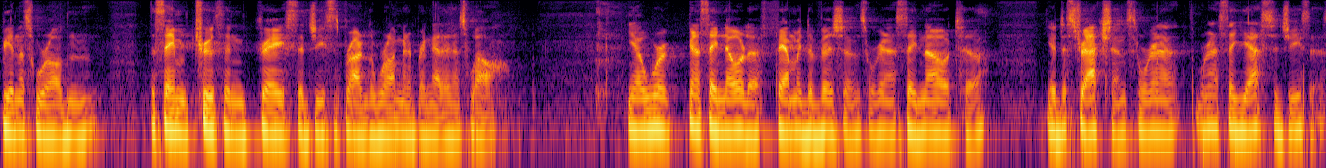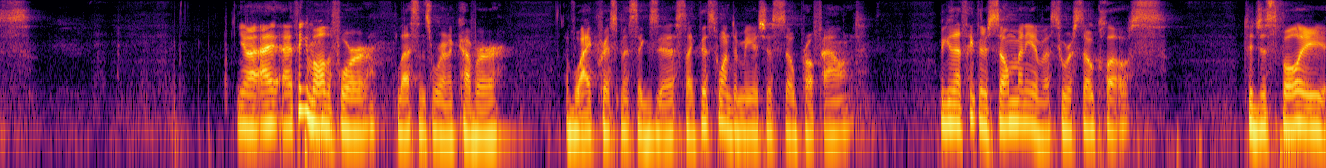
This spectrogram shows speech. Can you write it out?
be in this world, and the same truth and grace that Jesus brought into the world, I'm going to bring that in as well." You know, we're going to say no to family divisions. We're going to say no to you know distractions, and we're going we're to say yes to Jesus. You know, I, I think of all the four lessons we're going to cover of why Christmas exists. Like this one to me is just so profound because I think there's so many of us who are so close to just fully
